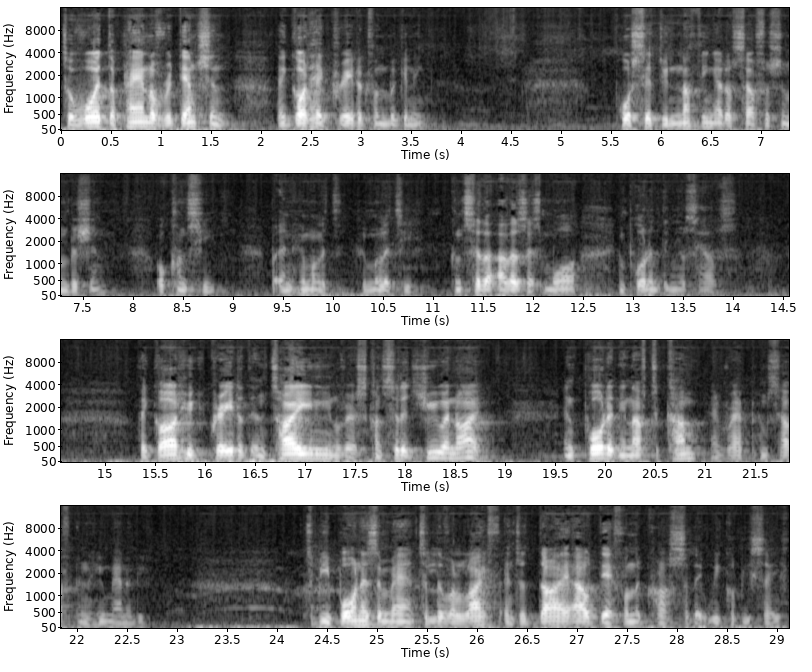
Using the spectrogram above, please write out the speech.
to avoid the plan of redemption that God had created from the beginning. Paul said, Do nothing out of selfish ambition or conceit, but in humility, humility consider others as more important than yourselves that God, who created the entire universe, considered you and I important enough to come and wrap himself in humanity. To be born as a man, to live a life, and to die out there on the cross so that we could be saved.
